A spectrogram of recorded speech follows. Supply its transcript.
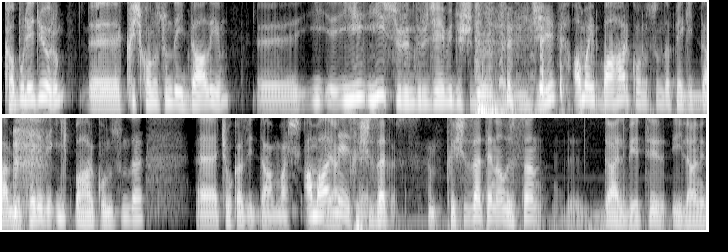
Kabul ediyorum. Ee, kış konusunda iddialıyım. Ee, iyi, iyi, süründüreceğimi düşünüyorum dinleyiciyi. Ama bahar konusunda pek iddiam yok. Hele de ilkbahar konusunda e, çok az iddiam var. Ama Ya neyse. kışı bakarız. Hı. Kışı zaten alırsan e, galibiyeti ilan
